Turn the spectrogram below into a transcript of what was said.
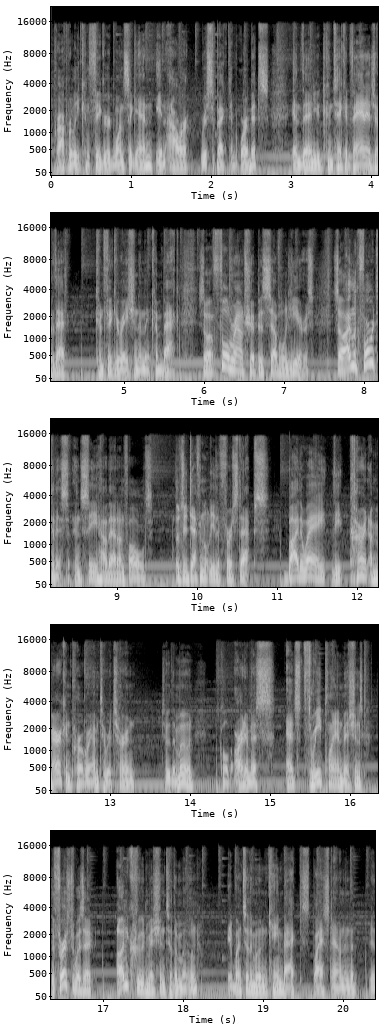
properly configured once again in our respective orbits, and then you can take advantage of that configuration and then come back. So a full round trip is several years. So I look forward to this and see how that unfolds. Those are definitely the first steps. By the way, the current American program to return to the moon, called Artemis, has three planned missions. The first was an uncrewed mission to the moon. It went to the moon, came back, splashed down in the, in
